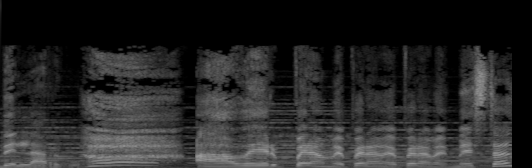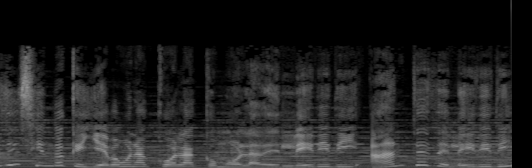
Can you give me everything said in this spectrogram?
de largo. A ver, espérame, espérame, espérame. ¿Me estás diciendo que lleva una cola como la de Lady D antes de Lady D?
